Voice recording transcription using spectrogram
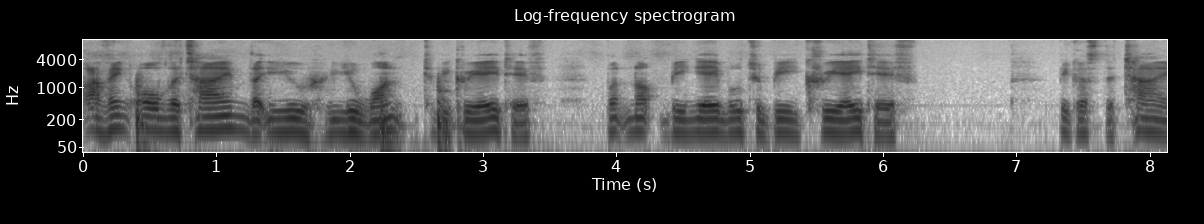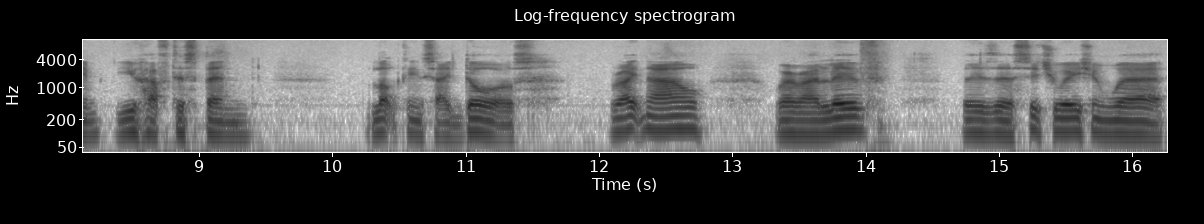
I think all the time that you you want to be creative, but not being able to be creative because the time you have to spend locked inside doors. Right now, where I live, there's a situation where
